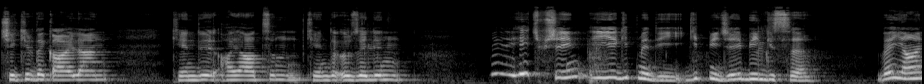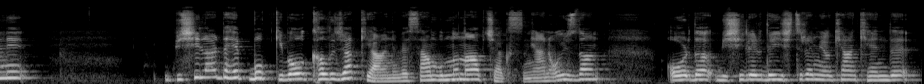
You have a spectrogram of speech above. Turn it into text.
çekirdek ailen, kendi hayatın, kendi özelin e, hiçbir şeyin iyiye gitmediği, gitmeyeceği bilgisi. Ve yani bir şeyler de hep bok gibi kalacak yani ve sen bununla ne yapacaksın? Yani o yüzden orada bir şeyleri değiştiremiyorken kendi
